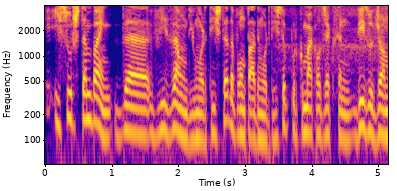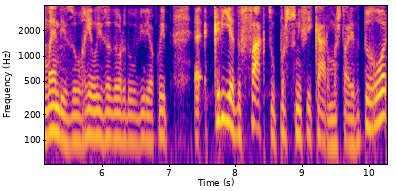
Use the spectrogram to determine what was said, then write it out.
E surge também da visão de um artista, da vontade de um artista, porque o Michael Jackson, diz o John Landis, o realizador do videoclipe, uh, queria de facto personificar uma história de terror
